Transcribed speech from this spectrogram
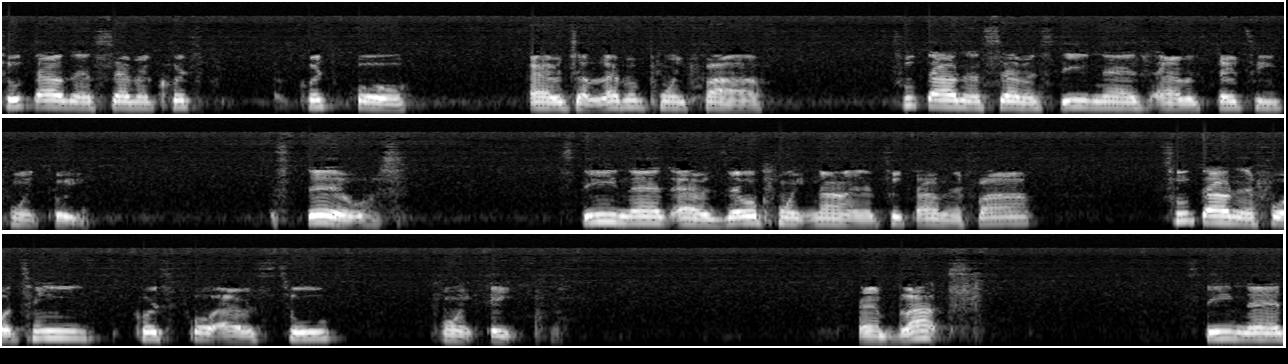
2007 Chris Chris Paul averaged 11.5. 2007 Steve Nash averaged 13.3. Steals. Steve Nash averaged 0.9 in 2005. 2014 Chris Paul averaged 2.8. And blocks. Steve Nash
